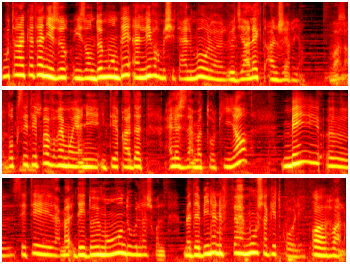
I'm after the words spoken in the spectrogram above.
ils ont demandé un livre باش يتعلموا le dialecte algérien. voilà donc c'était pas vraiment يعني انتقادات علاش زعما التركيه mais c'était زعما des demandes ولا شغل ماذا بينا نفهموا واش راكي تقولي voilà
